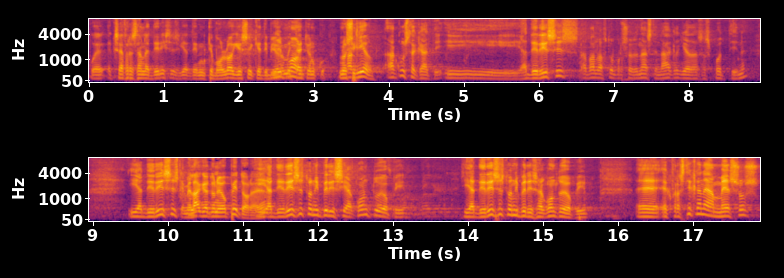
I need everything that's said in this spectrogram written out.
που εξέφρασαν αντιρρήσεις για την τιμολόγηση και την πληρωμή τέτοιων νοσηλείων. Λοιπόν, α- ακούστε κάτι. Οι αντιρρήσεις, θα βάλω αυτό προσωρινά στην άκρη για να σας πω τι είναι. Οι αντιρρήσεις. Και μιλάω για τον ΕΟΠΗ τώρα. Ε. Οι αντιρρήσεις των υπηρεσιακών του ΕΟΠΗ, οι αντιρρήσεις των υπηρεσιακών του ΕΟΠΗ ε, εκφραστήκανε αμέσως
